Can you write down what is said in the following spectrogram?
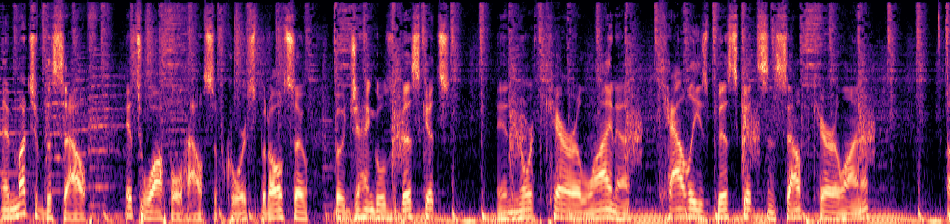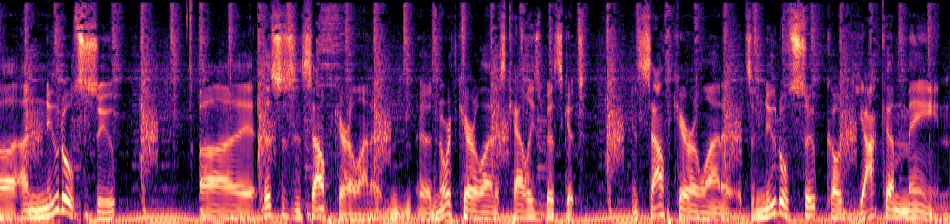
and much of the South, it's Waffle House, of course, but also Bojangles Biscuits in North Carolina, Callie's Biscuits in South Carolina, uh, a noodle soup. Uh, this is in South Carolina. Uh, North Carolina's Callie's Biscuits. In South Carolina, it's a noodle soup called Yaka Mein.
